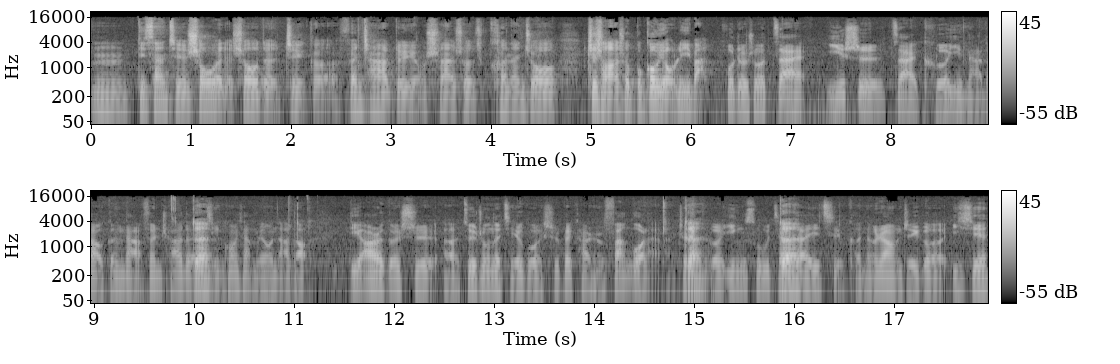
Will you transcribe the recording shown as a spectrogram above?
嗯，第三节收尾的时候的这个分差对勇士来说，可能就至少来说不够有利吧。或者说，在一是在可以拿到更大分差的情况下没有拿到。第二个是呃，最终的结果是被凯尔特人翻过来了。这两个因素加在一起，可能让这个一些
